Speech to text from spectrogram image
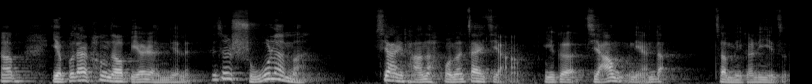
啊，也不再碰到别人的了，那这熟了嘛。下一堂呢，我们再讲一个甲午年的这么一个例子。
